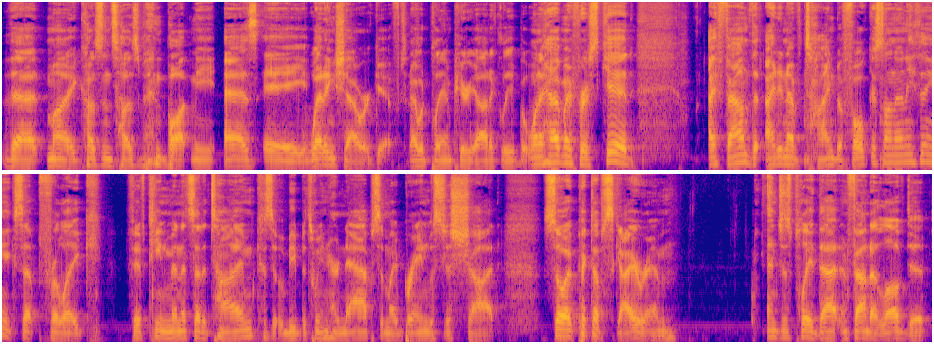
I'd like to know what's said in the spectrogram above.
that my cousin's husband bought me as a wedding shower gift. I would play them periodically, but when I had my first kid, I found that I didn't have time to focus on anything except for like 15 minutes at a time because it would be between her naps and my brain was just shot. So I picked up Skyrim and just played that and found I loved it.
